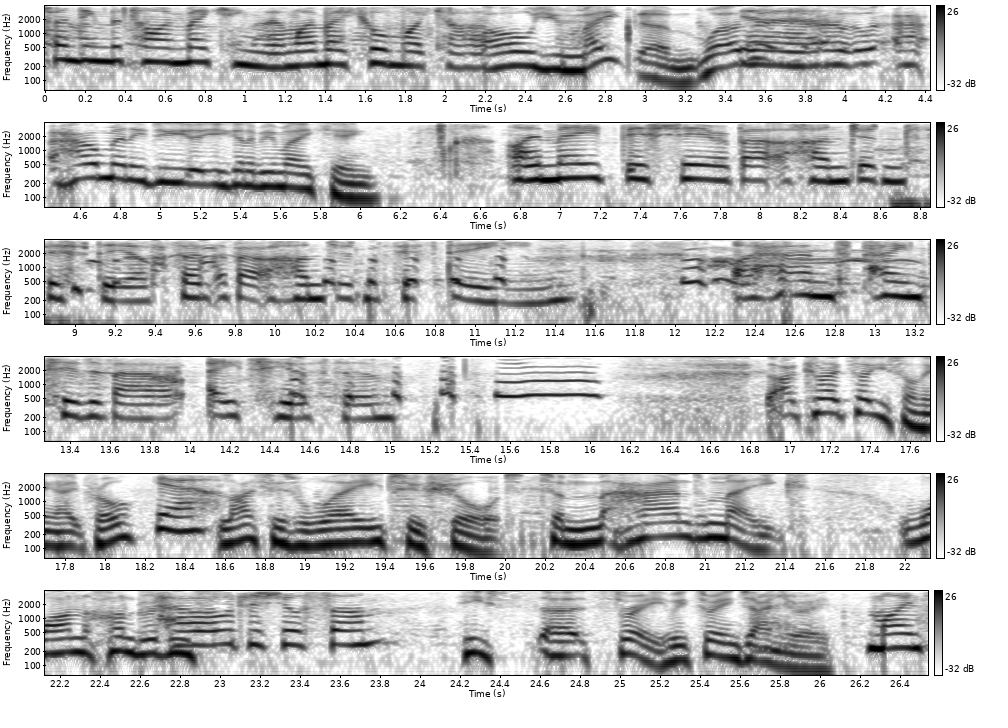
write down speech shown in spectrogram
spending the time making them. I make all my cards. Oh, you make them? Well, Yeah. uh, uh, how many do you, are you going to be making? I made this year about 150. I've sent about 115. I hand painted about 80 of them. Uh, can I tell you something, April? Yeah. Life is way too short to m- hand make 100 How old is your son? He's uh, three. He'll be three in January. Mine's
